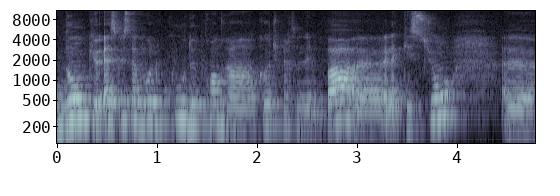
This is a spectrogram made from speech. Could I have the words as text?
Donc, est-ce que ça vaut le coup de prendre un coach personnel ou pas? Euh, La question, euh,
